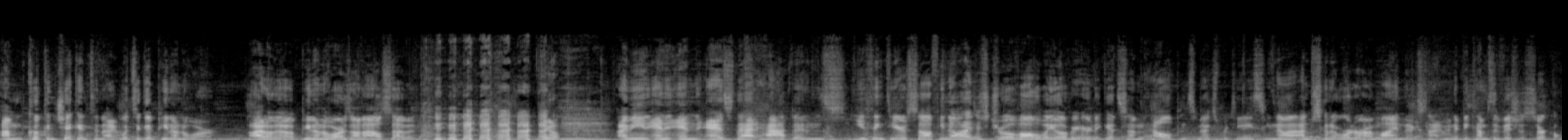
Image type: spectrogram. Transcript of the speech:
I'm cooking chicken tonight. What's a good Pinot Noir? I don't know. Pinot Noir's on aisle seven. Yep. I mean, and and as that happens, you think to yourself, you know what? I just drove all the way over here to get some help and some expertise. You know. I'm just going to order online next time, and it becomes a vicious circle,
